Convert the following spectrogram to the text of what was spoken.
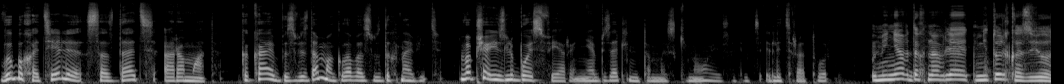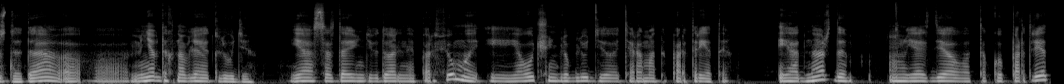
вы бы хотели создать аромат? Какая бы звезда могла вас вдохновить? Вообще из любой сферы, не обязательно там из кино, из литературы. Меня вдохновляют не только звезды, да, а, а, меня вдохновляют люди. Я создаю индивидуальные парфюмы, и я очень люблю делать ароматы-портреты. И однажды я сделала такой портрет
